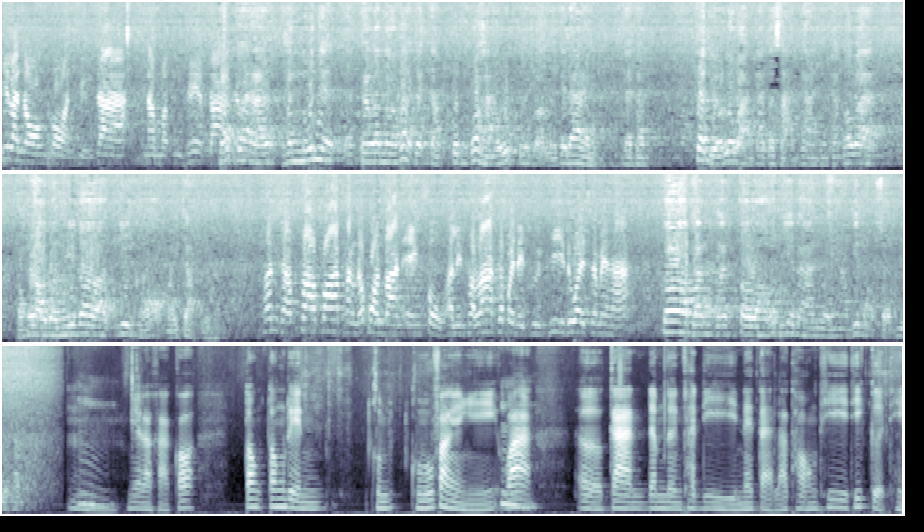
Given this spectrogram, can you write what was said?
ที่ระนองก่อนถึงจะนำมากรุงเทพได้ครับว่าทางนู้นเนี่ยทางระนองก็อาจจะจับกลุ่มข้อหาอาวุธปืนก่อนเลยก็ได้นะครับ ก็เดี๋ยวระหว่างการประสานงานกันครับ เพราะว่าของเราตอนนี้ก็ยื่นขอออกหมายจับอยู่ครับท่านครับทราบว่าทางนครบาลเองส่งอรินทราชเข้าไปในพื้นที่ด้วยใช่ไหมฮะก็ทางทางตรก็พิจารณาหน่วยงานที่เหมาะสมอยู่ครับ อืมเนี่ยแหละค่ะก็ต้องต้องเรียน คุณคุณผู้ฟังอย่างนี้ว่าเอ่อการดำเนินคดีในแต่ละท้องที่ที่เกิดเห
